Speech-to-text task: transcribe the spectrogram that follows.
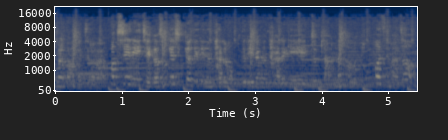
정말 마음에 들어요. 확실히 제가 소개시켜드리는 다른 옷들이랑은 다르게 좀 낭낭하고 펑퍼짐하죠?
